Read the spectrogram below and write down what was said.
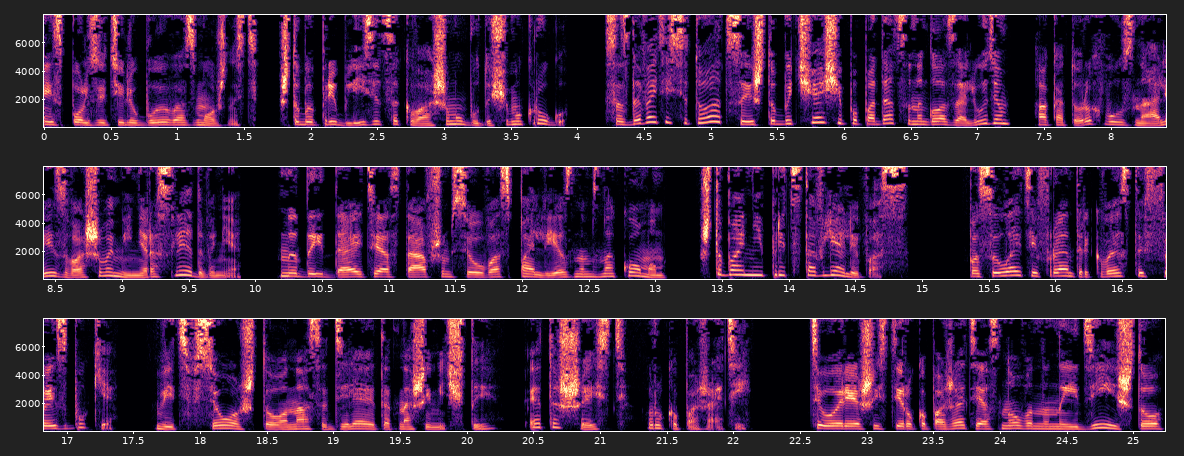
Используйте любую возможность, чтобы приблизиться к вашему будущему кругу. Создавайте ситуации, чтобы чаще попадаться на глаза людям, о которых вы узнали из вашего мини-расследования. Надоедайте оставшимся у вас полезным знакомым, чтобы они представляли вас. Посылайте френд-реквесты в Фейсбуке, ведь все, что нас отделяет от нашей мечты, это шесть рукопожатий. Теория шести рукопожатий основана на идее, что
